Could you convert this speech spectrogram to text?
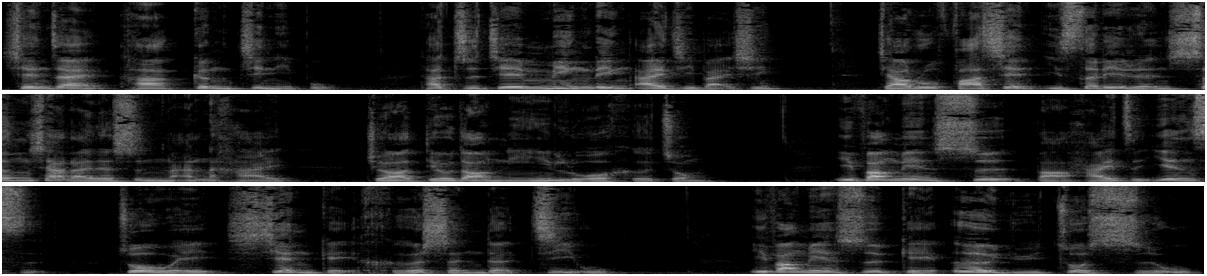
现在他更进一步，他直接命令埃及百姓：假如发现以色列人生下来的是男孩，就要丢到尼罗河中。一方面是把孩子淹死。作为献给河神的祭物，一方面是给鳄鱼做食物。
